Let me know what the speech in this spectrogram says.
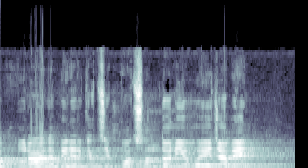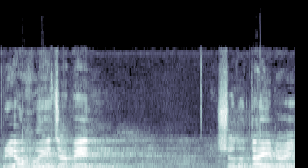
রব্বুল আলমিনের কাছে পছন্দনীয় হয়ে যাবেন, প্রিয় হয়ে যাবেন। শুধু তাই নয়,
